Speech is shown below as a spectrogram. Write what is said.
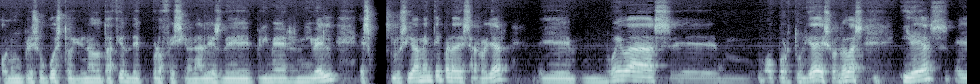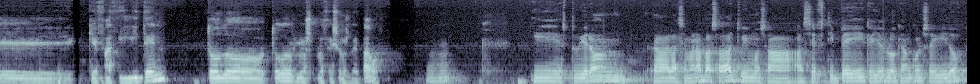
con un presupuesto y una dotación de profesionales de primer nivel exclusivamente para desarrollar eh, nuevas eh, oportunidades o nuevas ideas eh, que faciliten todo, todos los procesos de pago. Y estuvieron, la semana pasada tuvimos a, a SafetyPay, que ellos lo que han conseguido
